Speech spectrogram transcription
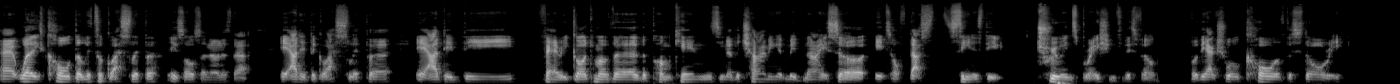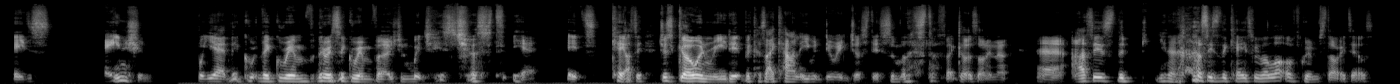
uh, well, it's called the Little Glass Slipper. It's also known as that. It added the glass slipper. It added the fairy godmother, the pumpkins, you know, the chiming at midnight. So it's off. That's seen as the true inspiration for this film. But the actual core of the story is ancient. But yeah, the the grim there is a grim version which is just yeah It's chaotic. Just go and read it because I can't even do it justice. Some of the stuff that goes on in that. Uh, as is the you know as is the case with a lot of grim story tales.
